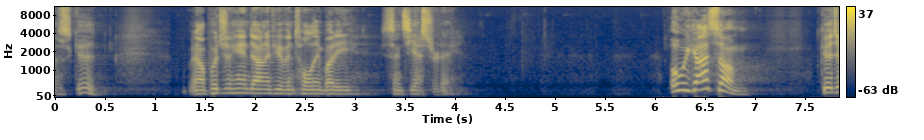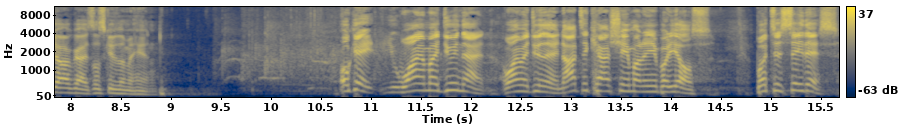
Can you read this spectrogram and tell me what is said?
That's good. Now put your hand down if you haven't told anybody since yesterday. Oh, we got some. Good job, guys. Let's give them a hand. Okay, why am I doing that? Why am I doing that? Not to cast shame on anybody else, but to say this.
